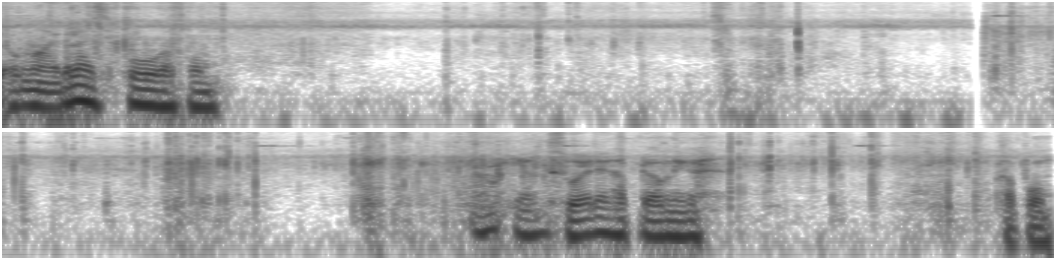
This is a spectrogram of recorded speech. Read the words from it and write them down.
ดอกหน่อยก็ไล่สิปูครับผม เอาอ ย่างสวยเลยครับดอกนี้ก็ครับผม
